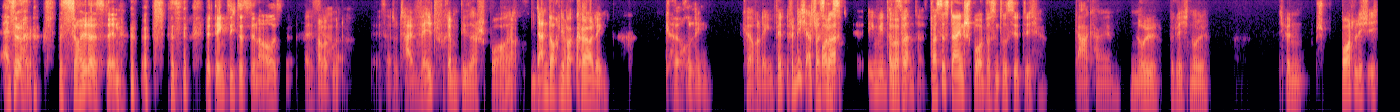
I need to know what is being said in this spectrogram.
also, was soll das denn? Wer denkt sich das denn aus? Ist Aber ja, gut. Ist ja total weltfremd, dieser Sport. Ja. Dann doch lieber Curling. Curling. Curling. Finde find ich als Was Sportart machst- irgendwie Aber interessanter. was ist dein Sport? Was interessiert dich? Gar kein. Null. Wirklich null. Ich bin sportlich. Ich,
